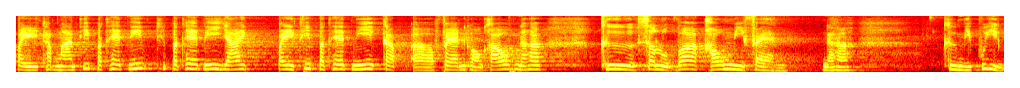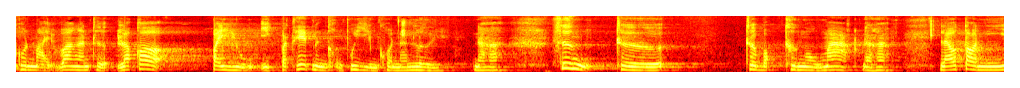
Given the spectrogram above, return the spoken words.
ไปทำงานที่ประเทศนี้ที่ประเทศนี้ย้ายไปที่ประเทศนี้กับแฟนของเขานะคะคือสรุปว่าเขามีแฟนนะคะคือมีผู้หญิงคนใหม่ว่างั้นเถอะ แล้วก็ไปอยู่อีกประเทศหนึ่งของผู้หญิงคนนั้นเลยนะคะซึ่งเธอ เธอบอกเธองงมากนะคะ แล้วตอนนี้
